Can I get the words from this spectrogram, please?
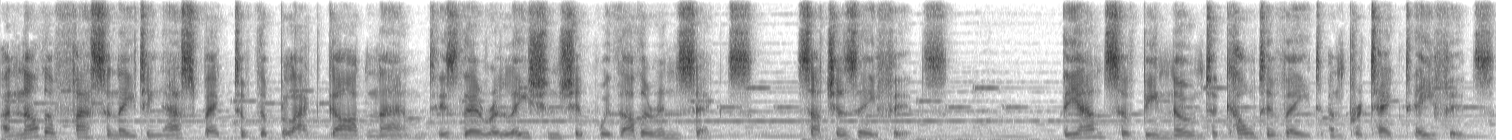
Another fascinating aspect of the black garden ant is their relationship with other insects, such as aphids. The ants have been known to cultivate and protect aphids,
